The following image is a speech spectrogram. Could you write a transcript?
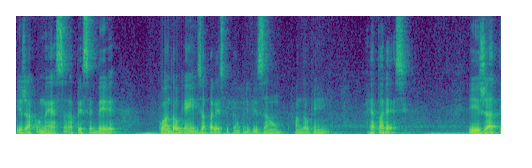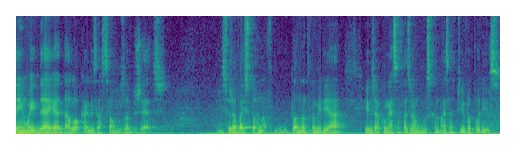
e já começa a perceber quando alguém desaparece do campo de visão, quando alguém reaparece. E já tem uma ideia da localização dos objetos. Isso já vai se tornar, tornando familiar, ele já começa a fazer uma busca mais ativa por isso.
